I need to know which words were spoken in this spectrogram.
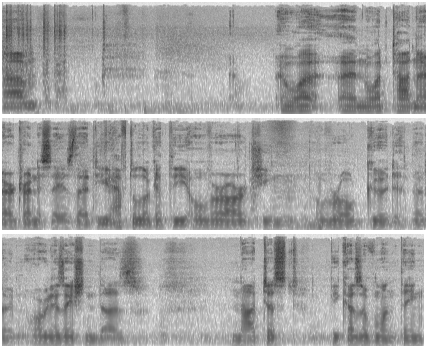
Um, and what and what Todd and I are trying to say is that you have to look at the overarching overall good that an organization does, not just because of one thing.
